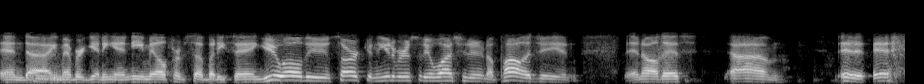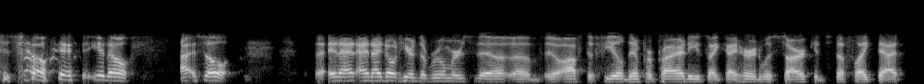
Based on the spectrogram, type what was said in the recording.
and, uh, mm-hmm. I remember getting an email from somebody saying, you owe the Sark and the University of Washington an apology and, and all this. Um, it, it, so, you know, uh, so, and I and I don't hear the rumors uh, of uh, off the field improprieties like I heard with Sark and stuff like that.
